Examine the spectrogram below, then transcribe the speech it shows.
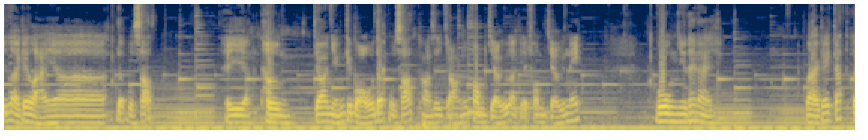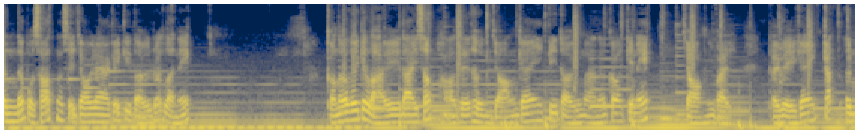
Chính là cái loại uh, double shot. Thì ờ, thường cho những cái bộ double shot, họ sẽ chọn cái phông chữ là cái phông chữ nét vuông như thế này. Và cái cách in double shot nó sẽ cho ra cái ký tự rất là nét. Còn đối với cái loại die shop họ sẽ thường chọn cái ký tự mà nó có cái nét tròn như vậy. Tại vì cái cách in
